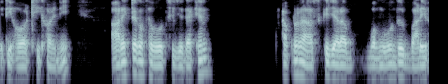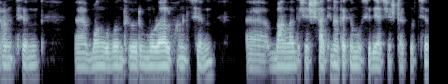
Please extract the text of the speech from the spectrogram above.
এটি হওয়া ঠিক হয়নি। আরেকটা কথা বলছি যে দেখেন আপনারা আজকে যারা বঙ্গবন্ধুর বাড়ি ভাঙছেন, বঙ্গবন্ধুর মুরাল ভাঙছেন, বাংলাদেশের স্বাধীনতাকে মুছে দেওয়ার চেষ্টা করছেন।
